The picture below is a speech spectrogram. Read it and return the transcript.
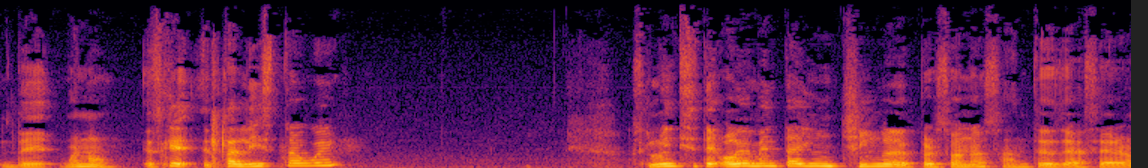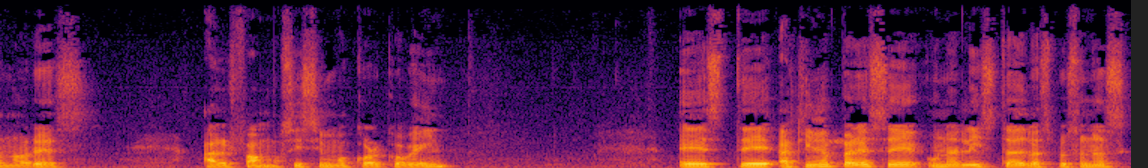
De, bueno, es que esta lista, güey. El 27, obviamente hay un chingo de personas antes de hacer honores al famosísimo Kurt Cobain. Este, aquí me aparece una lista de las personas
